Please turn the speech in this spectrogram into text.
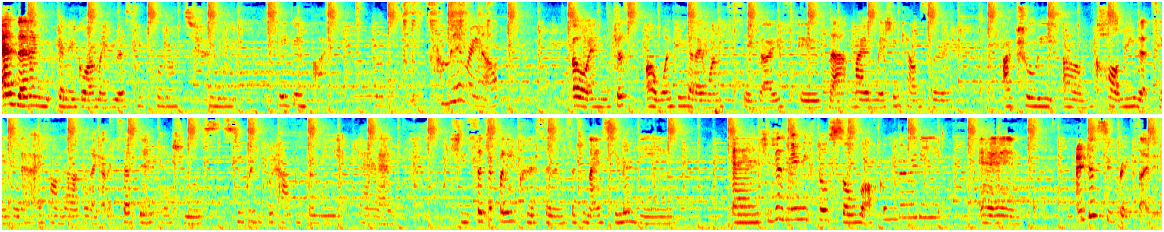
And then I'm gonna go on my USC portal to say goodbye. Let's, in right now. Oh, and just uh, one thing that I wanted to say, guys, is that my admission counselor actually um, called me that same day that I found out that I got accepted, and she was super duper happy for me. And she's such a funny person and such a nice human being, and she just made me feel so welcomed already. And I'm just super excited,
